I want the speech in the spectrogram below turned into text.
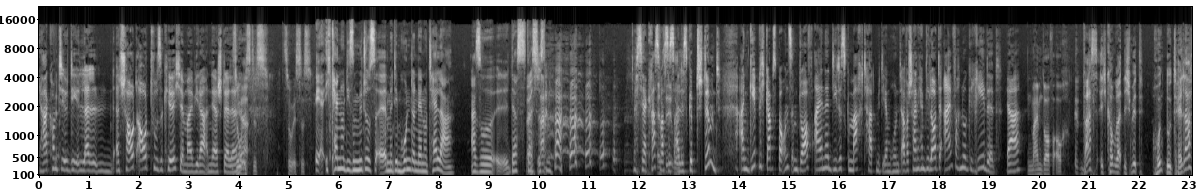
Ja, kommt die, die la- Shoutout to the Kirche mal wieder an der Stelle. so Ja. ist es. So ist es. Ich kenne nur diesen Mythos äh, mit dem Hund und der Nutella. Also äh, das, das ist ein, Das ist ja krass, was Erzähl es ruhig. alles gibt. Stimmt. Angeblich gab es bei uns im Dorf eine, die das gemacht hat mit ihrem Hund. Aber wahrscheinlich haben die Leute einfach nur geredet, ja. In meinem Dorf auch. Was? Ich komme gerade nicht mit. Hund Nutella?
